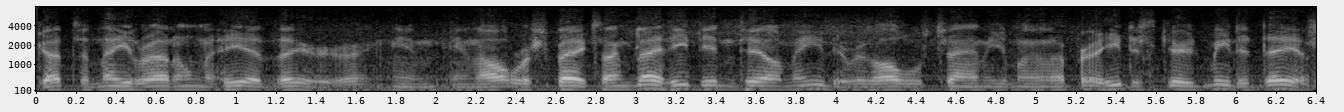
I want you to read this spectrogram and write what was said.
got the nail right on the head there in, in all respects. I'm glad he didn't tell me there was all those Chinese men up there. He just scared me to death.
